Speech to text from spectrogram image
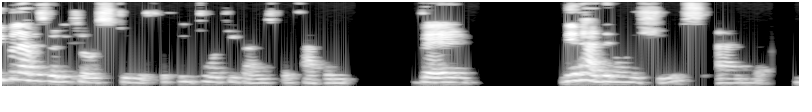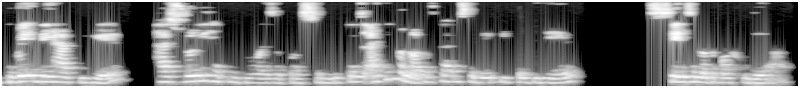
people I was really close to, it's been two or three times it's happened, where they've had their own issues and the way they have behaved has really helped me grow as a person because I think a lot of times the way people behave says a lot about who they are,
